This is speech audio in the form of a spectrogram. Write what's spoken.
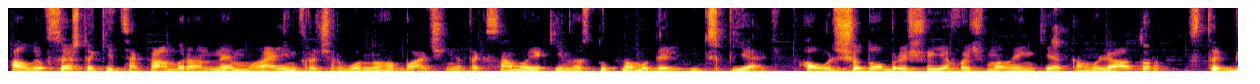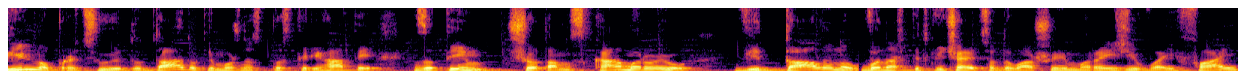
але все ж таки ця камера не має інфрачервоного бачення, так само як і наступна модель X5. А от що добре, що є хоч маленький акумулятор, стабільно працює додаток і можна спостерігати за тим, що там з камерою. Віддалено вона ж підключається до вашої мережі Wi-Fi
